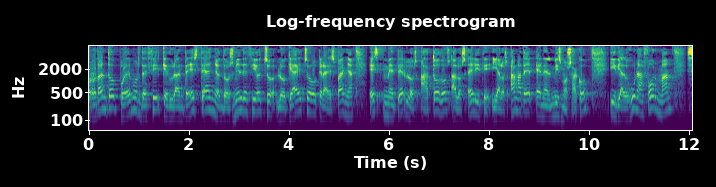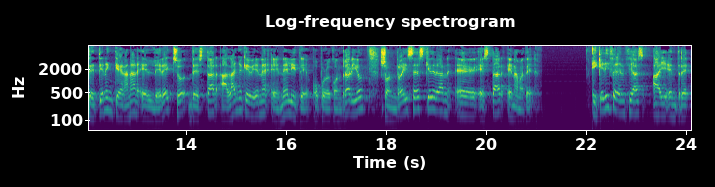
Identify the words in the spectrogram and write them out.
Por lo tanto, podemos decir que durante este año 2018 lo que ha hecho Ocra España es meterlos a todos, a los élite y a los amateur, en el mismo saco y de alguna forma se tienen que ganar el derecho de estar al año que viene en élite o por el contrario son races que deberán eh, estar en amateur. ¿Y qué diferencias hay entre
